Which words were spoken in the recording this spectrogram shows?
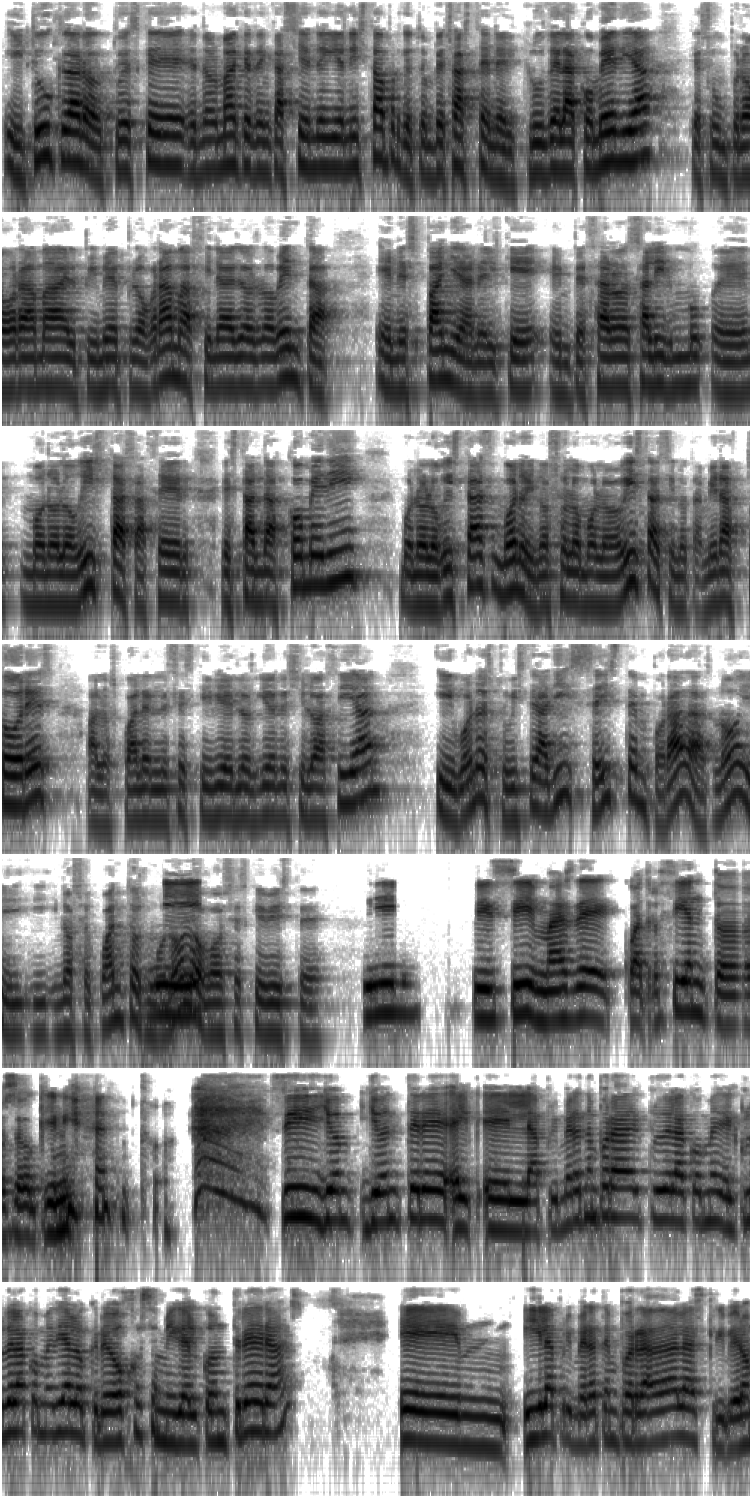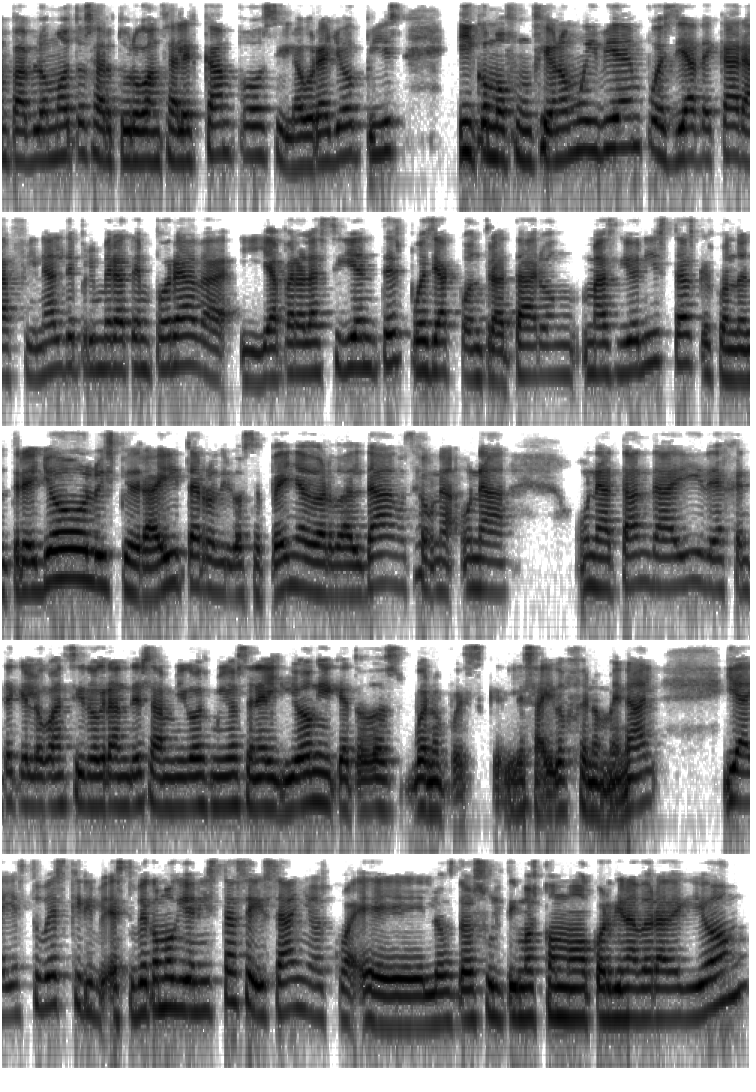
Y tú, claro, tú es que es normal que te encasillen de guionista porque tú empezaste en el Club de la Comedia, que es un programa, el primer programa a finales de los 90 en España en el que empezaron a salir eh, monologuistas a hacer stand-up comedy, monologuistas, bueno, y no solo monologuistas, sino también actores a los cuales les escribíais los guiones y lo hacían. Y bueno, estuviste allí seis temporadas, ¿no? Y, no sé cuántos monólogos escribiste. Sí, Sí, sí, más de 400 o 500. Sí, yo, yo entré, la primera temporada del Club de la Comedia, el Club de la Comedia lo creó José Miguel Contreras em, y la primera temporada la escribieron Pablo Motos, Arturo González Campos y Laura Llopis y como funcionó muy bien, pues ya de cara a final de primera temporada y ya para las siguientes, pues ya contrataron más guionistas, que es cuando entré yo, Luis Piedraíta, Rodrigo Sepeña, Eduardo Aldán, o sea, una, una una tanda ahí de gente que luego han sido grandes amigos míos en el guion y que todos, bueno, pues que les ha ido fenomenal. Y ahí estuve, estuve como guionista seis años, eh, los dos últimos como coordinadora de guion.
